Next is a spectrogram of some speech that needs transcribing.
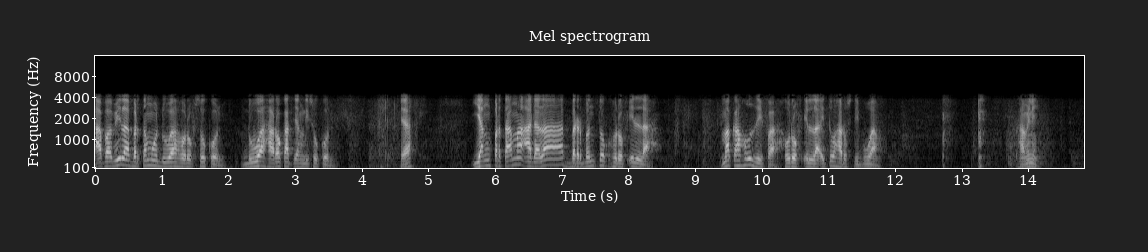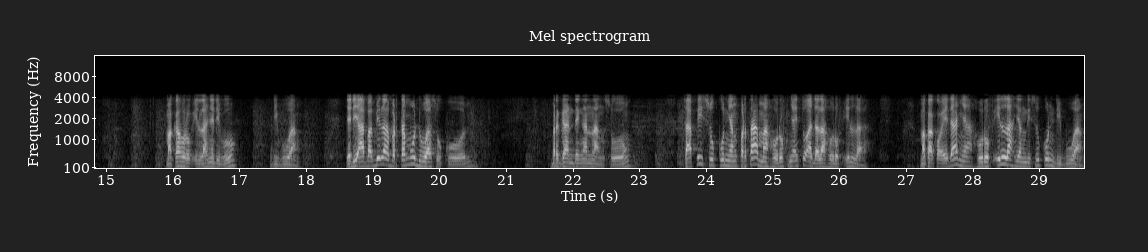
Apabila bertemu dua huruf sukun, dua harokat yang disukun. Ya. Yang pertama adalah berbentuk huruf illah. Maka huzifa, huruf illah itu harus dibuang. Paham ini? Maka huruf ilahnya dibu dibuang. Jadi apabila bertemu dua sukun bergandengan langsung, tapi sukun yang pertama hurufnya itu adalah huruf illah. Maka kaidahnya huruf illah yang disukun dibuang.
